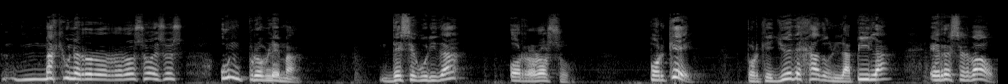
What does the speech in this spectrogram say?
Más que un error horroroso, eso es un problema de seguridad horroroso. ¿Por qué? Porque yo he dejado en la pila, he reservado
